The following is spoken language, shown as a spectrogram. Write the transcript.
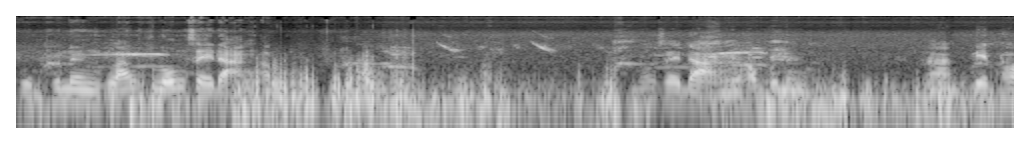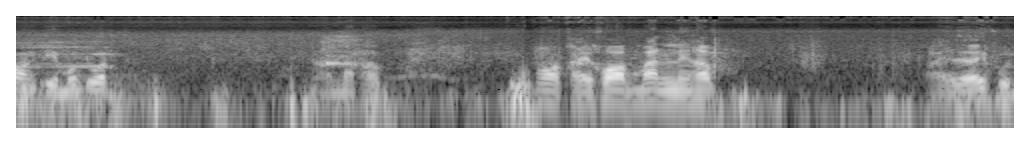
ปุ่นผู้หนึ่งล้างลงใส่ด่างครับน้องใส่ด่างอยู่ครับคนหนึ่งห่านเป็ดห้องเตรียมมดอดนั่นนะครับหอกไข่คอกมันเลยครับ ไปเลยฝุ่น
